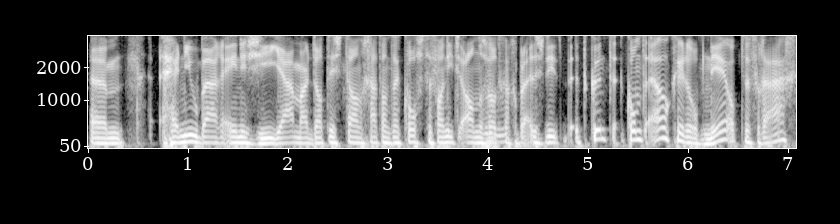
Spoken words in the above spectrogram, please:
Um, hernieuwbare energie, ja, maar dat is dan, gaat dan ten koste van iets anders wat mm. kan gebruiken. Dus dit, het kunt, komt elke keer erop neer op de vraag:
